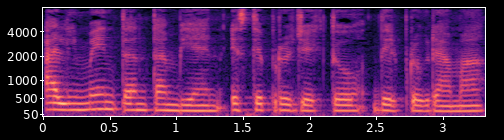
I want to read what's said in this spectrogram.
alimentan también este proyecto del programa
